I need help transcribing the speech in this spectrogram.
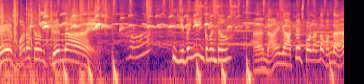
ஹே வணக்கம் சென்னை. இவன் ஏன் இங்க வந்தான்? நான் இங்க அட்டெண்டன்ஸ் போடலான்னு தான் வந்தேன்.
